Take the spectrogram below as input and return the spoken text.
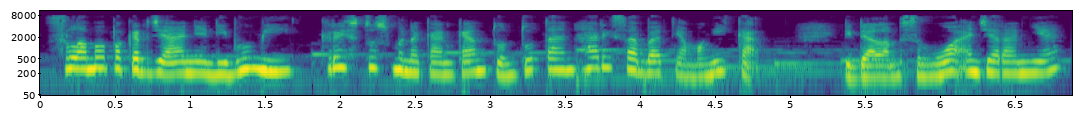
Selama pekerjaannya di bumi, Kristus menekankan tuntutan hari Sabat yang mengikat. Di dalam semua ajarannya,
